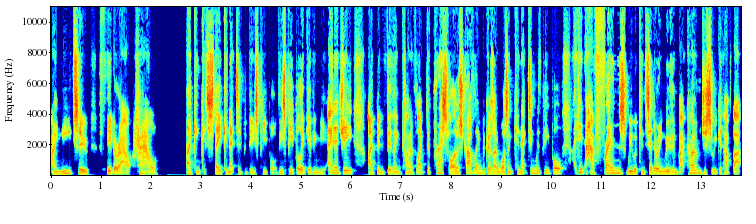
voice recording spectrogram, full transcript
I need to figure out how I can stay connected with these people. These people are giving me energy. I've been feeling kind of like depressed while I was traveling because I wasn't connecting with people. I didn't have friends. We were considering moving back home just so we could have that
